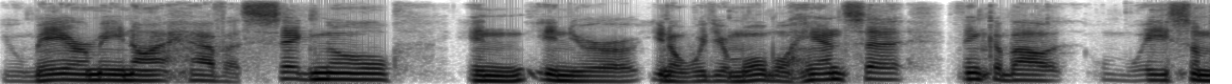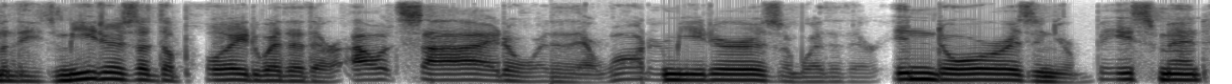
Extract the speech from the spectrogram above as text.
you may or may not have a signal in in your you know with your mobile handset. Think about way some of these meters are deployed, whether they're outside or whether they're water meters or whether they're indoors in your basement.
